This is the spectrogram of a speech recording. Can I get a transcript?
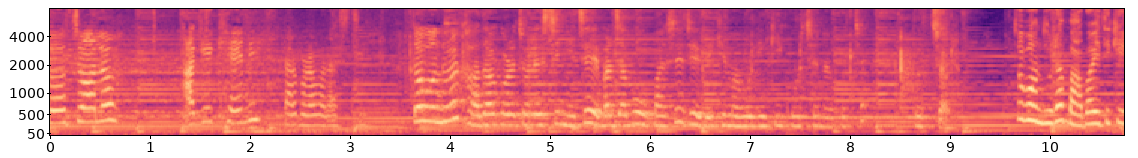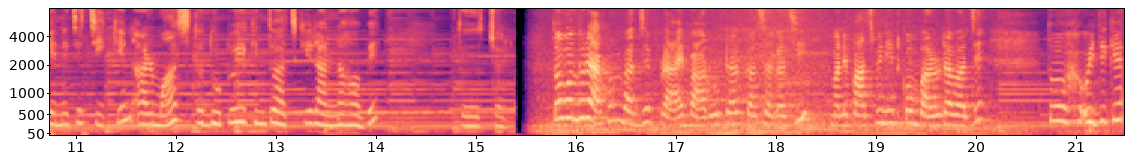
তো চলো, আগে খেয়ে নি, তারপর আবার আসছি। তো বন্ধুরা, খাওয়া দাওয়া করে চলে এসেছি নিচে, এবার যাব ওপাশে, যে দেখি মামুনি কি করছে না করছে, তো চল। তো বন্ধুরা, বাবা এদিকে এনেছে চিকেন আর মাছ, তো দুটোই কিন্তু আজকে রান্না হবে। তো চলো। তো বন্ধুরা, এখন বাজে প্রায় বারোটার কাছাকাছি মানে পাঁচ মিনিট কম বারোটা বাজে। তো ওইদিকে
